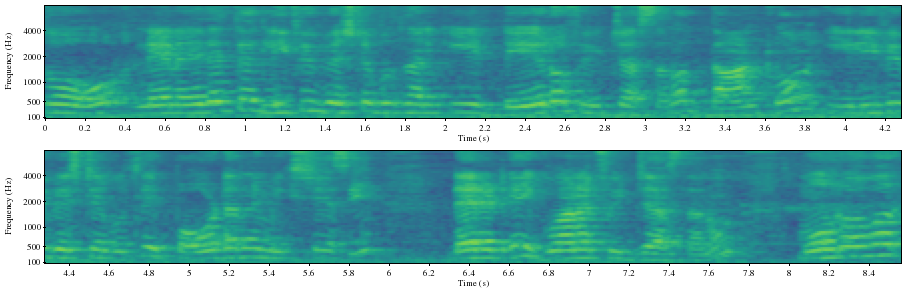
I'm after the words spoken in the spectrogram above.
సో నేను ఏదైతే లీఫీ వెజిటేబుల్స్ దానికి డేలో ఫీడ్ చేస్తానో దాంట్లో ఈ లీఫీ వెజిటేబుల్స్ ఈ పౌడర్ని మిక్స్ చేసి డైరెక్ట్గా ఇగ్వానాకి ఫీడ్ చేస్తాను. మోర్ ఓవర్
